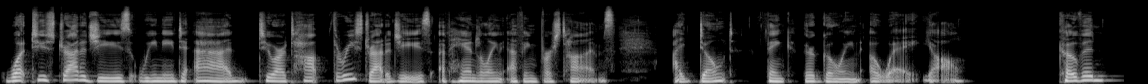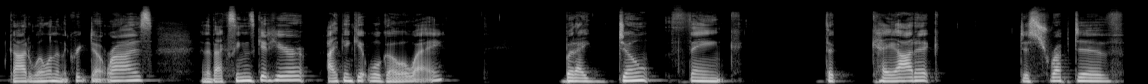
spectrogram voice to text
what two strategies we need to add to our top three strategies of handling effing first times. I don't think they're going away, y'all. COVID, God willing, and the creek don't rise and the vaccines get here, I think it will go away. But I don't think the chaotic, disruptive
